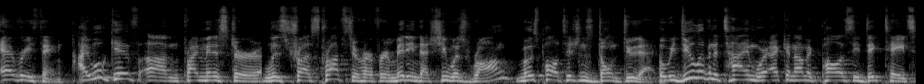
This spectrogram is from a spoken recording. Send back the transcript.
everything. I will give um, Prime Minister Liz Truss props to her for admitting that she was wrong. Most politicians don't do that. But we do live in a time where economic policy dictates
